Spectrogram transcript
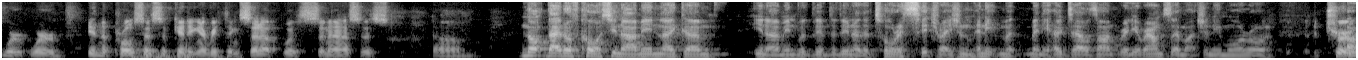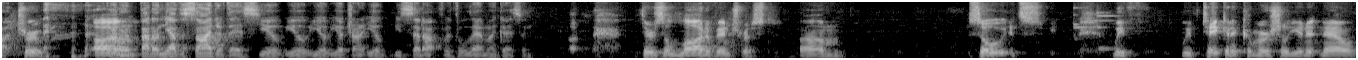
we're we're in the process of getting everything set up with SENASA. Um, Not that, of course, you know, I mean, like, um, you know, I mean, with the, the you know the tourist situation, many many hotels aren't really around so much anymore. Or, true, Oh. true. but, on, Um, but on the other side of this, you you you you're trying you'll be set up with all them, I'm guessing. there's a lot of interest. Um, so it's we've we've taken a commercial unit now,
